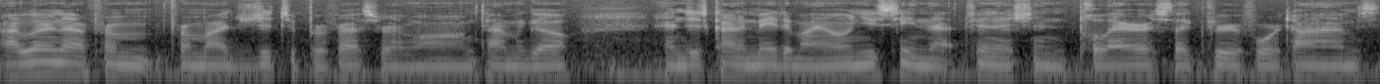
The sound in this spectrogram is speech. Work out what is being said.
I learned that from, from my jiu-jitsu professor a long time ago and just kind of made it my own. You've seen that finish in Polaris like three or four times.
